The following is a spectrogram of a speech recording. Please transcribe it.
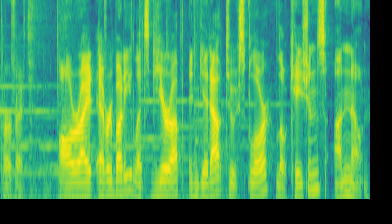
Perfect. All right, everybody, let's gear up and get out to explore locations unknown.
